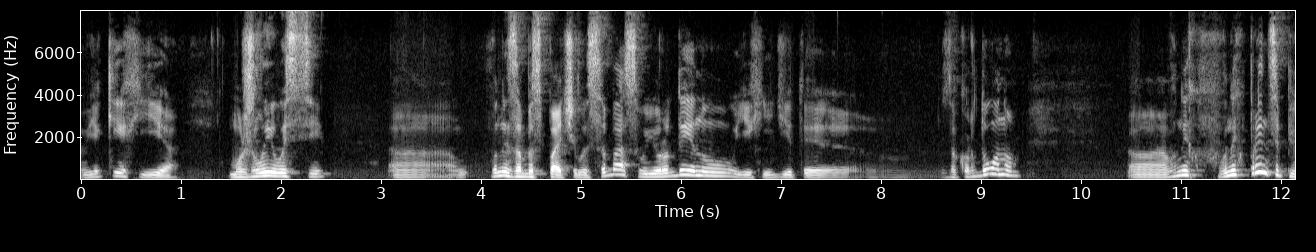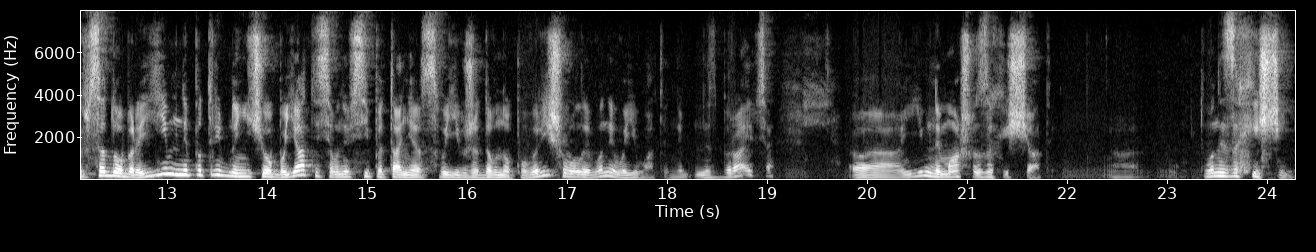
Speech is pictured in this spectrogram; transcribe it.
в яких є можливості, е, вони забезпечили себе, свою родину, їхні діти за кордоном. Е, В них, в них, в принципі, все добре. Їм не потрібно нічого боятися. Вони всі питання свої вже давно повирішували. Вони воювати не, не збираються. Е, Їм нема що захищати. Е, Вони захищені.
